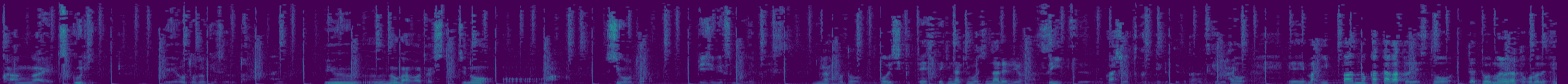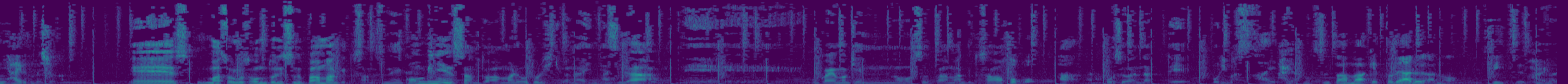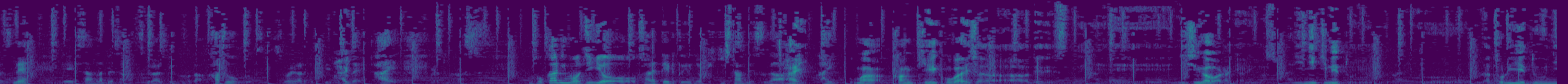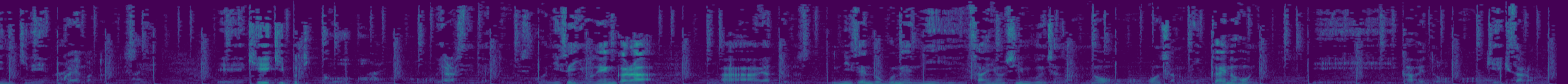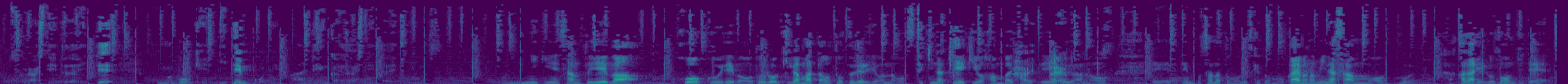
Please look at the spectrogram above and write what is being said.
考え、作り、えーお届けするというのが私たちの、おまあ、仕事、ビジネスモデルです。なるほど。美味しくて素敵な気持ちになれるようなスイーツ、お菓子を作っているということなんですけれど、はいえーまあ、一般の方々ですと、一体どのようなところで手に入るのでしょうか？えーまあ、それこそ本当にスーパーマーケットさんですね。コンビニエンスさんとはあんまりお取引がないんですが、えー岡山県のスーパーマーケットさんはほぼお世話になっております。ど。はい。はいスーパーマーケットである、あの、スイーツというのはですね、えーサンラベさんが作られているものが数多く揃えられているということで、はい。ありがとうございます。他にも事業をされているというふうにお聞きしたんですが、はいはい。まあ、関係子会社でですね、えー西河原にあります、ニニキネという、うーラトリエドゥニニキネ岡山というですね、えーケーキブティックをはいやらせていただいておりまして、これ2004年からあーやっております。2006年に山陽新聞社さんの本社の1階の方に、えーカフェとケーキサロンを作らせていただいて、今合計2店舗で展開させていただいております。もうニニキネさんといえば、フォークを入れれば驚きがまた訪れるようなもう素敵なケーキを販売されている、はいあの、えー店舗さんだと思うんですけども、岡山の皆さんももうかかなりご存知で、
